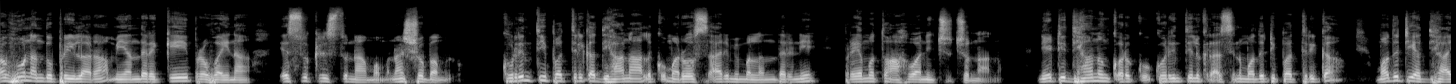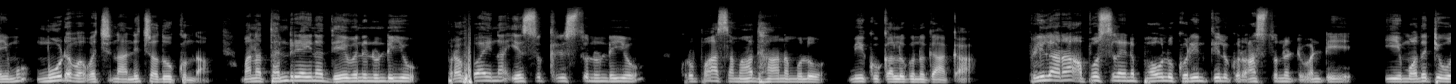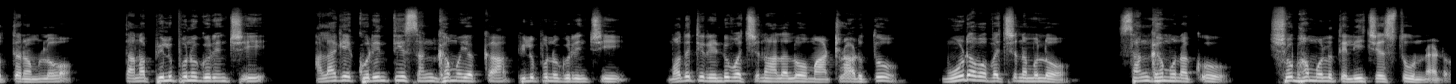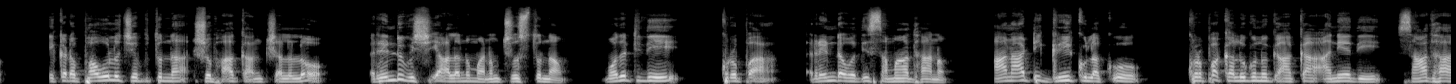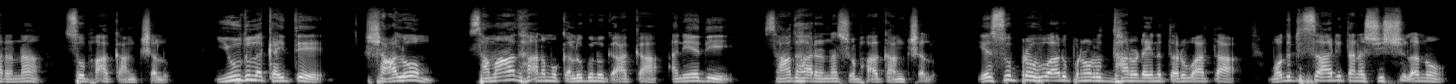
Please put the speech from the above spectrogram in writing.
ప్రభునందు ప్రియులరా మీ అందరికీ ప్రభు అయిన యేసుక్రీస్తు నామమున శుభములు. కురింతి పత్రిక ధ్యానాలకు మరోసారి మిమ్మల్ని అందరినీ ప్రేమతో ఆహ్వానించుచున్నాను. నేటి ధ్యానం కొరకు కొరింతీలకు రాసిన మొదటి పత్రిక మొదటి అధ్యాయము మూడవ వచనాన్ని చదువుకుందాం. మన తండ్రి అయిన దేవుని నుండి ప్రభు అయిన యేసుక్రీస్తు నుండి కృపా సమాధానములు మీకు కలుగునుగాక ప్రియులారా అపోస్తులైన పౌలు కొరింతీలకు రాస్తున్నటువంటి ఈ మొదటి ఉత్తరంలో తన పిలుపును గురించి అలాగే కొరింతి సంఘము యొక్క పిలుపును గురించి మొదటి రెండు వచనాలలో మాట్లాడుతూ మూడవ వచనములో సంఘమునకు శుభములు తెలియచేస్తూ ఉన్నాడు. ఇక్కడ పౌలు చెబుతున్న శుభాకాంక్షలలో రెండు విషయాలను మనం చూస్తున్నాం. మొదటిది కృప రెండవది సమాధానం. ఆనాటి గ్రీకులకు కృప కలుగునుగాక అనేది సాధారణ శుభాకాంక్షలు. యూదులకైతే షాలోం సమాధానము కలుగునుగాక అనేది సాధారణ శుభాకాంక్షలు. యేసు వారు పునరుద్ధానుడైన తరువాత మొదటిసారి తన శిష్యులను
